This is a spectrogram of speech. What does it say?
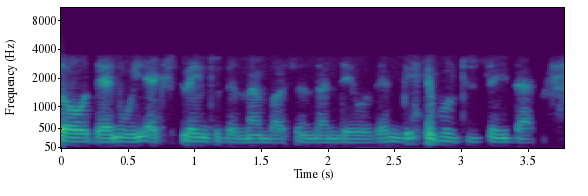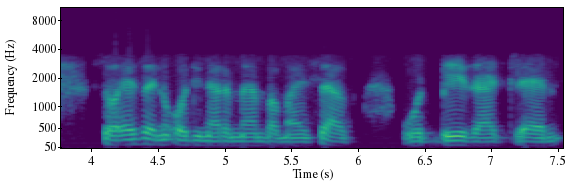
So then we explain to the members and then they will then be able to say that. So as an ordinary member myself would be that um,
